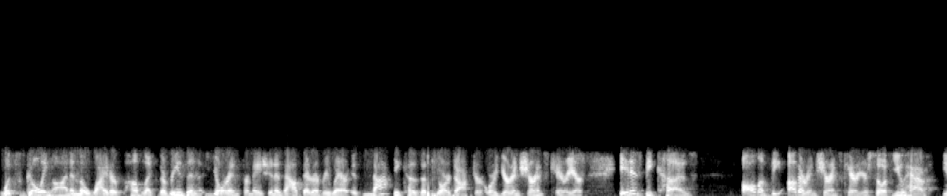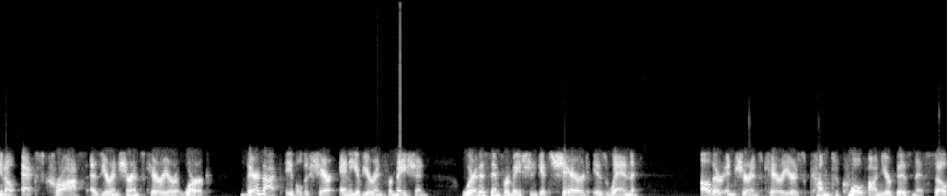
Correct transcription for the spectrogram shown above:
What's going on in the wider public, the reason your information is out there everywhere is not because of your doctor or your insurance carrier. It is because all of the other insurance carriers. So if you have, you know, X Cross as your insurance carrier at work, they're not able to share any of your information. Where this information gets shared is when other insurance carriers come to quote on your business. So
